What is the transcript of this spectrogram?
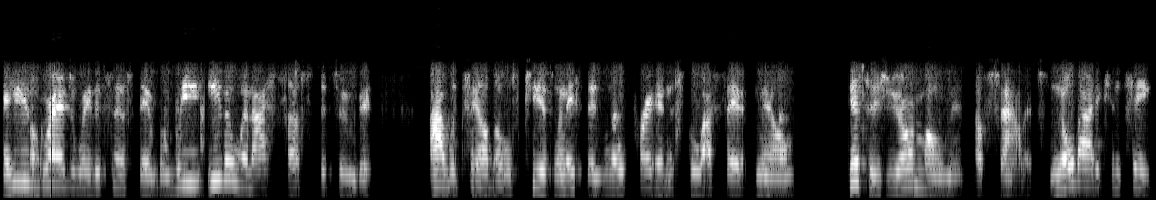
And he's oh. graduated since then. But we, even when I substituted, I would tell those kids when they said no prayer in the school, I said, now, This is your moment of silence. Nobody can take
